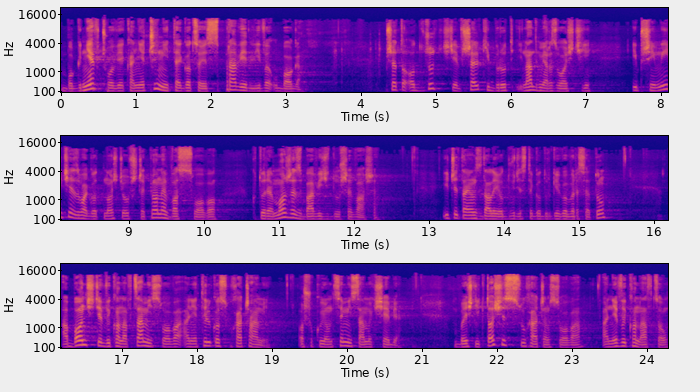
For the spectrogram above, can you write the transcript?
Bo gniew człowieka nie czyni tego, co jest sprawiedliwe u Boga. Przeto odrzućcie wszelki brud i nadmiar złości i przyjmijcie z łagodnością wszczepione w was słowo, które może zbawić dusze wasze. I czytając dalej od 22 wersetu, a bądźcie wykonawcami słowa, a nie tylko słuchaczami, oszukującymi samych siebie. Bo jeśli ktoś jest słuchaczem słowa, a nie wykonawcą,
